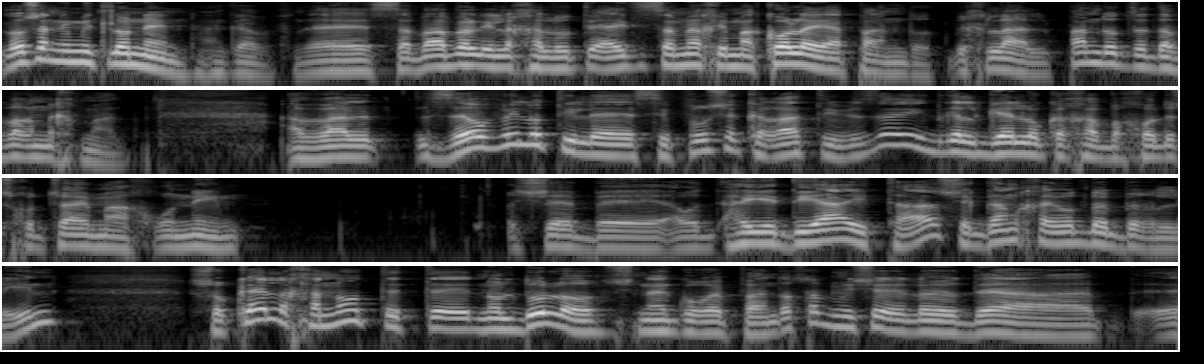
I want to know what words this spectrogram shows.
לא שאני מתלונן, אגב, זה סבבה לי לחלוטין, הייתי שמח אם הכל היה פנדות, בכלל. פנדות זה דבר נחמד. אבל זה הוביל אותי לסיפור שקראתי, וזה התגלגל לו ככה בחודש-חודשיים האחרונים. שהידיעה הייתה שגן חיות בברלין שוקל לכנות את, אה, נולדו לו שני גורי פנדה. עכשיו מי שלא יודע, אה,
